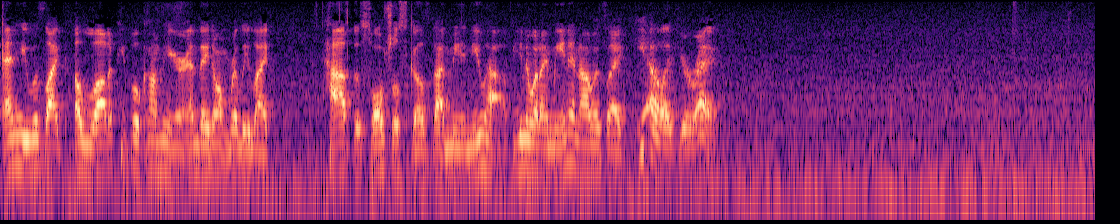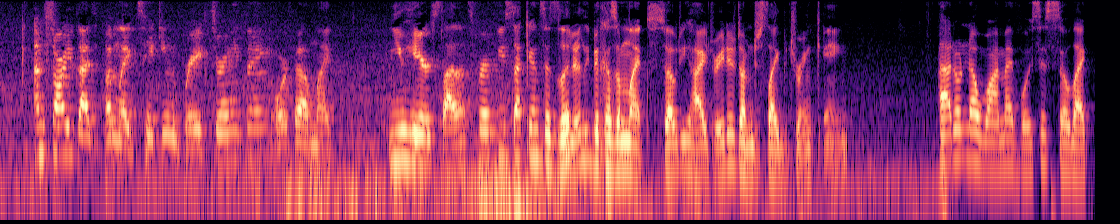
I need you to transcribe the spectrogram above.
and he was like, a lot of people come here and they don't really like have the social skills that me and you have. You know what I mean? And I was like, yeah, like you're right. I'm sorry, you guys, if I'm like taking breaks or anything, or if I'm like, you hear silence for a few seconds. It's literally because I'm like so dehydrated. I'm just like drinking. I don't know why my voice is so like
